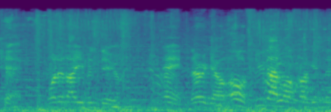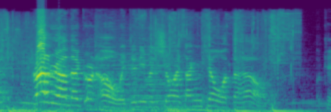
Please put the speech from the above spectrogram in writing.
okay, what did I even do? Hey, there we go. Oh, threw that motherfucker in there. Right around that corner. Oh, it didn't even show my second kill. What the hell? Okay,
